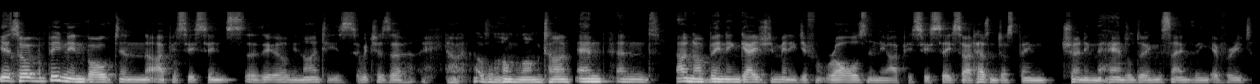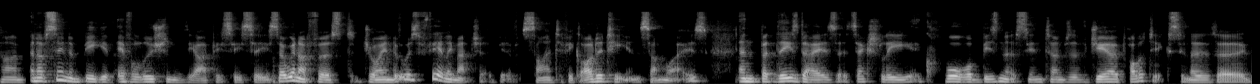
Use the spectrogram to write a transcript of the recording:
Yeah, so I've been involved in the IPCC since the early 90s, which is a, you know, a long, long time. And and and I've been engaged in many different roles in the IPCC. So it hasn't just been churning the handle, doing the same thing every time. And I've seen a big evolution of the IPCC. So when I first joined, it was fairly much a bit of a scientific oddity in some ways. And but these days it's actually core business in terms of geopolitics, you know, the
